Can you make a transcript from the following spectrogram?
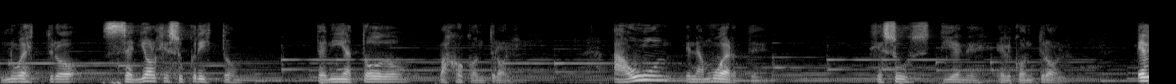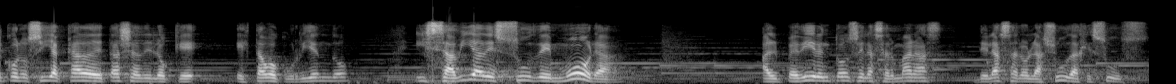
nuestro Señor Jesucristo tenía todo bajo control. Aún en la muerte, Jesús tiene el control. Él conocía cada detalle de lo que estaba ocurriendo y sabía de su demora al pedir entonces las hermanas de Lázaro la ayuda a Jesús.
